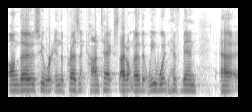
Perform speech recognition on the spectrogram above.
on those who were in the present context. I don't know that we wouldn't have been, uh,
